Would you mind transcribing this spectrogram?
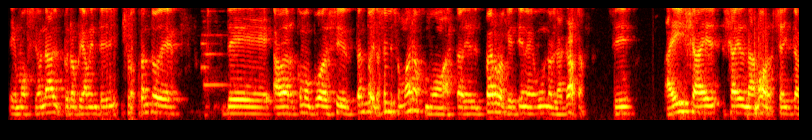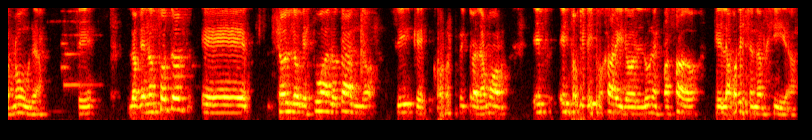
emocional propiamente dicho, tanto de, de, a ver, ¿cómo puedo decir? Tanto de los seres humanos como hasta del perro que tiene uno en la casa, ¿sí? Ahí ya hay, ya hay un amor, ya hay ternura, ¿sí? Lo que nosotros, eh, yo lo que estuve anotando, ¿sí? Que con respecto al amor, es esto que dijo Jairo el lunes pasado, que el amor es energía.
